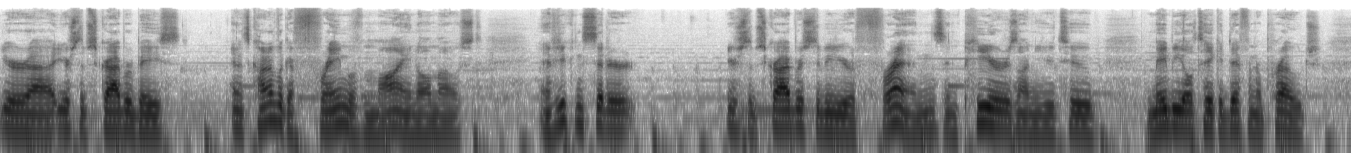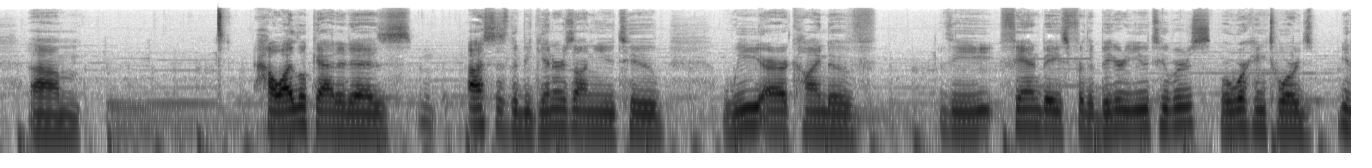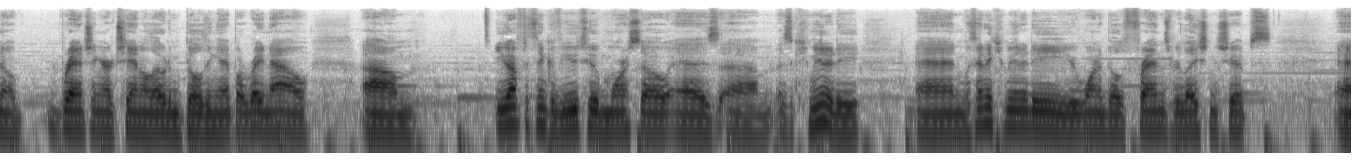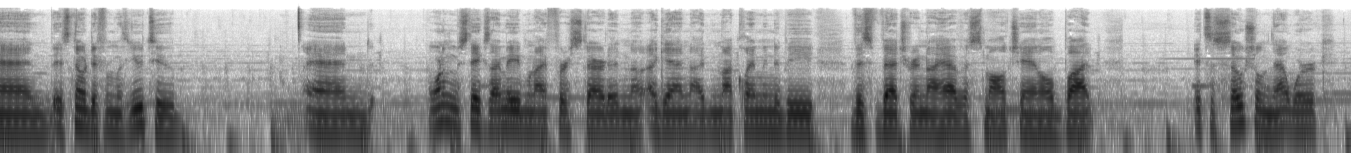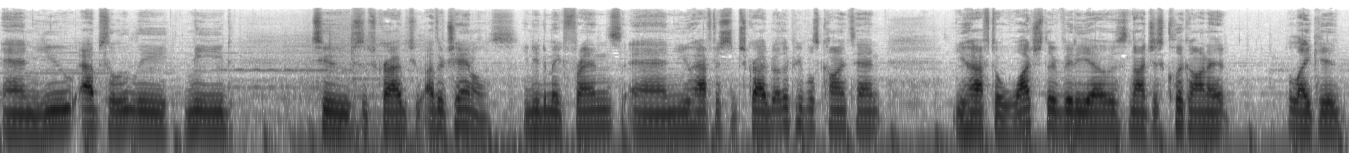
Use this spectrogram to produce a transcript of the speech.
your uh, your subscriber base, and it's kind of like a frame of mind almost. And if you consider your subscribers to be your friends and peers on YouTube, maybe you'll take a different approach. Um, how I look at it is us as the beginners on YouTube, we are kind of the fan base for the bigger YouTubers. We're working towards, you know, branching our channel out and building it, but right now, um, you have to think of YouTube more so as um, as a community, and within a community, you want to build friends, relationships, and it's no different with YouTube. And one of the mistakes I made when I first started, and uh, again, I'm not claiming to be this veteran. I have a small channel, but it's a social network, and you absolutely need to subscribe to other channels. You need to make friends, and you have to subscribe to other people's content. You have to watch their videos, not just click on it, like it,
